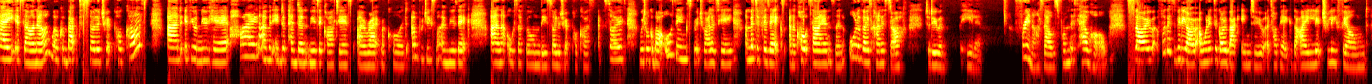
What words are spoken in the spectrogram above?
Hey, it's Xana. Welcome back to Solar Tripp Podcast. And if you're new here, hi, I'm an independent music artist. I write, record, and produce my own music. And I also film the Solar Tripp Podcast episodes. We talk about all things spirituality and metaphysics and occult science and all of those kind of stuff to do with healing freeing ourselves from this hellhole. So for this video, I wanted to go back into a topic that I literally filmed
